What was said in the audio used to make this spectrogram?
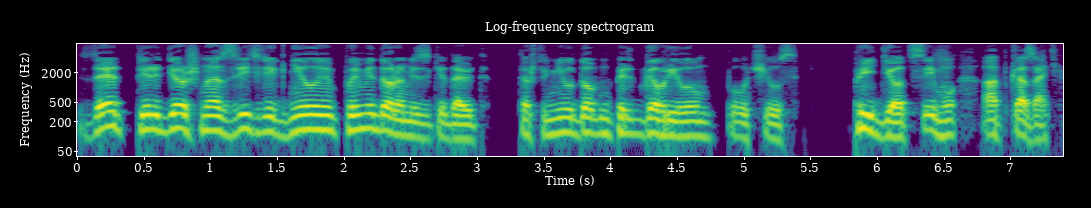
За этот пердеж нас зрители гнилыми помидорами закидают, так что неудобно перед Гавриловым получилось. Придется ему отказать.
